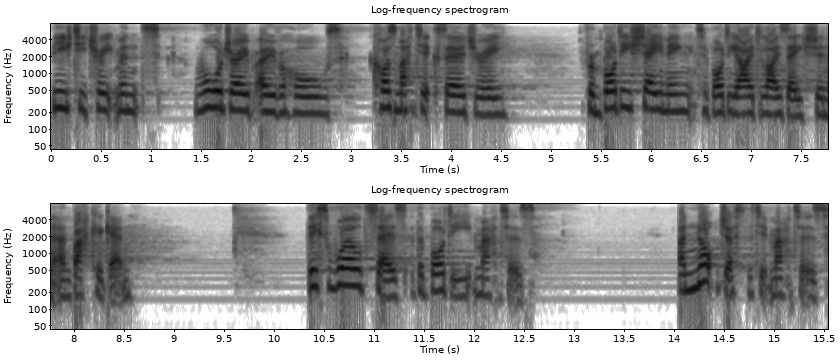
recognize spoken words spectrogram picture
Beauty treatments, wardrobe overhauls, cosmetic surgery, from body shaming to body idolisation and back again. This world says the body matters. And not just that it matters,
